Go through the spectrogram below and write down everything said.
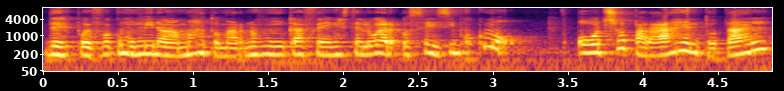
después fue como, mira, vamos a tomarnos un café en este lugar, o sea, hicimos como ocho paradas en total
